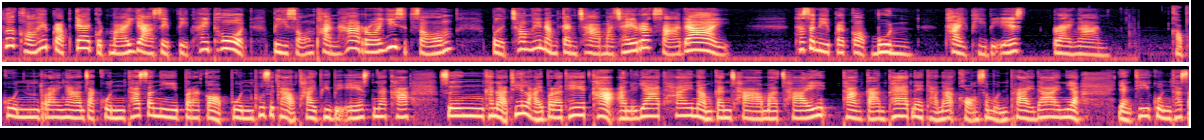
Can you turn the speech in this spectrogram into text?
เพื่อขอให้ปรับแก้กฎหมายยาเสพติดให้โทษ ปี 2522 เปิดช่องให้นำกัญชามาใช้รักษาได้ ทัศนีประกอบบุญ ไทย PBS รายงาน ขอบคุณรายงานจากคุณทัศนีประกอบบุญผู้สื่อข่าวไทย PBS นะคะ ซึ่งขณะที่หลายประเทศค่ะ อนุญาตให้นำกัญชามาใช้ทางการแพทย์ในฐานะของสมุนไพรได้เนี่ย อย่างที่คุณทัศ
